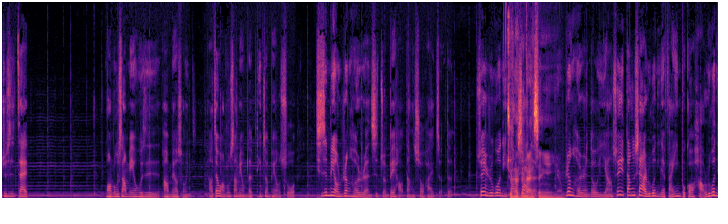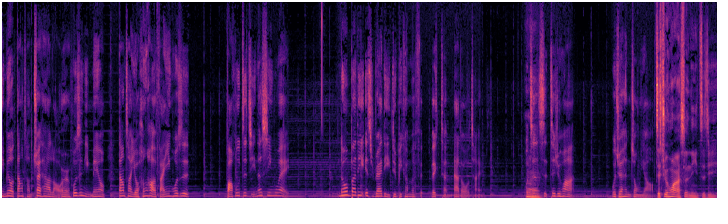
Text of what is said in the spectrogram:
就是在网络上面，或是啊没有收音机，好，在网络上面，我们的听众朋友说，其实没有任何人是准备好当受害者的。所以如果你就算是男当下的生也一样。任何人都一样，所以当下如果你的反应不够好，如果你没有当场踹他的老二，或是你没有当场有很好的反应，或是保护自己，那是因为 nobody is ready to become a vi- victim at all times。我真的是、这句话，我觉得很重要。这句话是你自己，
